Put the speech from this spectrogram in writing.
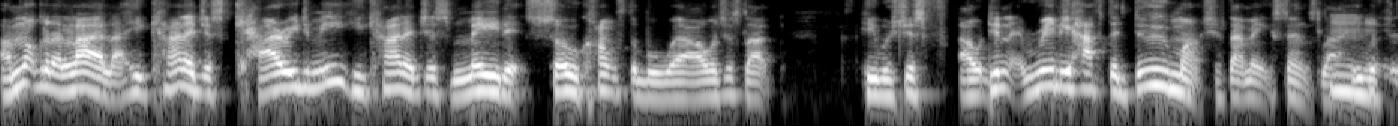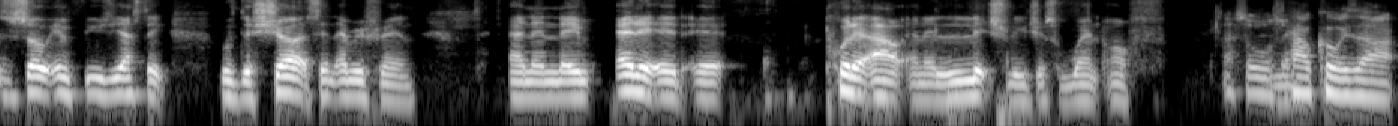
I'm not gonna lie, like he kind of just carried me. He kind of just made it so comfortable where I was just like, he was just I didn't really have to do much if that makes sense. Like he was mm. just so enthusiastic with the shirts and everything, and then they edited it, put it out, and it literally just went off That's awesome. How cool is that?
